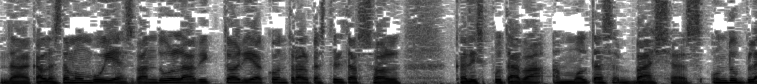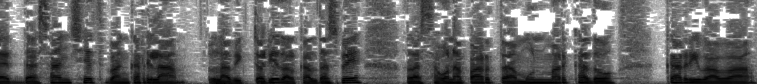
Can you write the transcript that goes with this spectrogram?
de Caldes de Montbui, es van dur la victòria contra el Castellterçol, que disputava amb moltes baixes. Un doblet de Sánchez va encarrilar la victòria del Caldes B a la segona part amb un marcador que arribava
